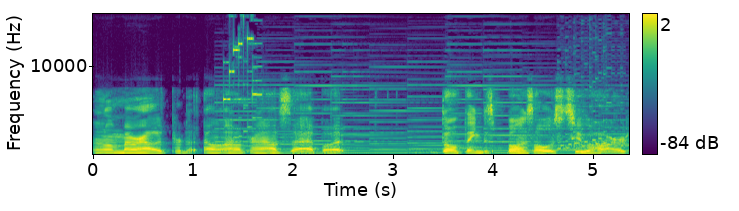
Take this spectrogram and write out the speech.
I don't remember how to, I don't to pronounce that, but don't think this bonus level is too hard.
